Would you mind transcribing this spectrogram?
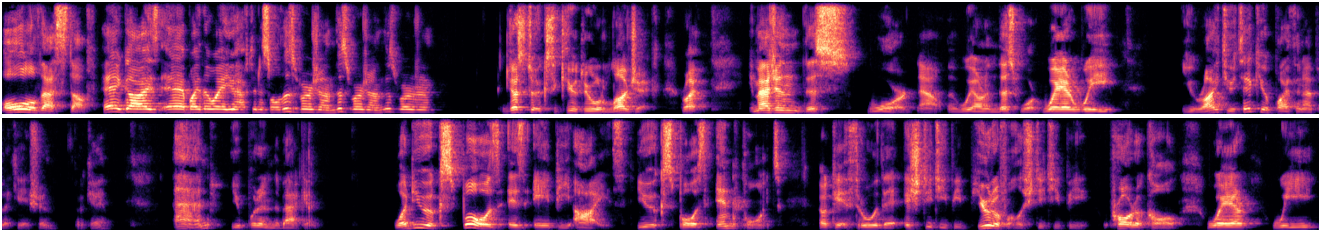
all of that stuff. Hey guys, eh, by the way, you have to install this version and this version and this version just to execute your logic, right? Imagine this world now. We are in this world where we, you write, you take your Python application, okay, and you put it in the backend. What you expose is APIs. You expose endpoints. okay, through the HTTP, beautiful HTTP protocol, where we,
